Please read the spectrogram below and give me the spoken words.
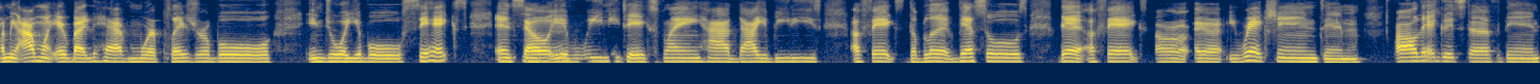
I mean, I want everybody to have more more pleasurable, enjoyable sex. And so, mm-hmm. if we need to explain how diabetes affects the blood vessels, that affects our, our erections and all that good stuff, then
